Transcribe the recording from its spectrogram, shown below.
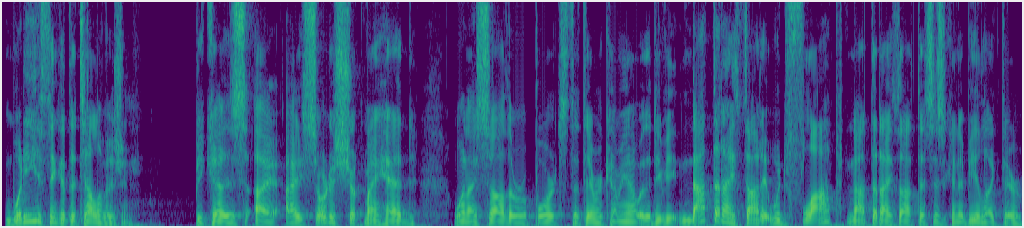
What do you think of the television? Because I, I sort of shook my head when I saw the reports that they were coming out with a TV. Not that I thought it would flop, not that I thought this is going to be like their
